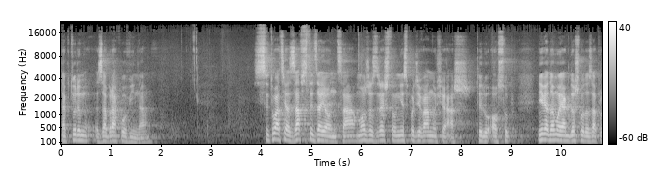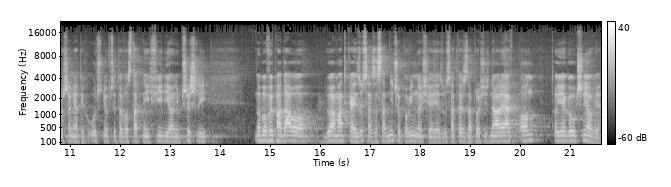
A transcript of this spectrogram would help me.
na którym zabrakło wina. Sytuacja zawstydzająca, może zresztą nie spodziewano się aż tylu osób. Nie wiadomo, jak doszło do zaproszenia tych uczniów, czy to w ostatniej chwili oni przyszli, no bo wypadało, była matka Jezusa, zasadniczo powinno się Jezusa też zaprosić, no ale jak on, to jego uczniowie.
